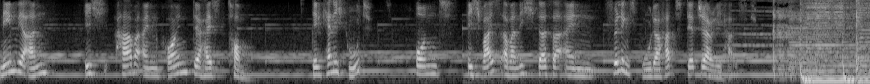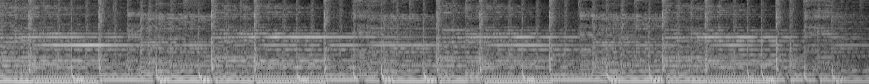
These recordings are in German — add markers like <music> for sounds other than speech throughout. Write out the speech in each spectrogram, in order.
Nehmen wir an, ich habe einen Freund, der heißt Tom. Den kenne ich gut und ich weiß aber nicht, dass er einen Zwillingsbruder hat, der Jerry heißt. <laughs>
